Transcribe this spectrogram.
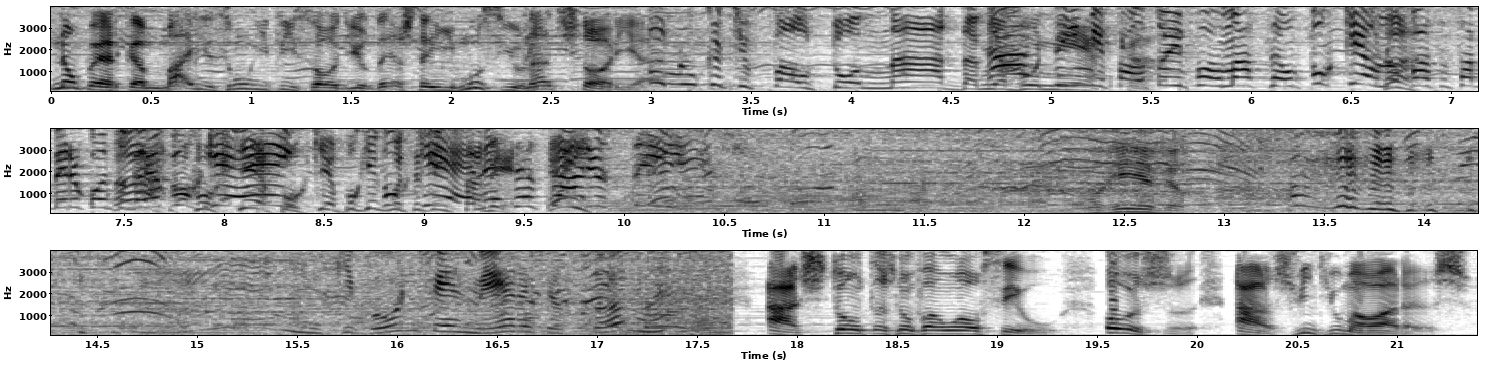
Não perca mais um episódio desta emocionante história. Mas nunca te faltou nada, minha ah, boneca. sim, me faltou informação. Por que eu não Ah. posso saber o quanto Ah, ganha? Por, por quê? quê? Por quê? Por que você tem que saber? É necessário, Ei. sim. Horrível. Que boa enfermeira que eu sou, né? As tontas não vão ao seu. Hoje, às 21 horas.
